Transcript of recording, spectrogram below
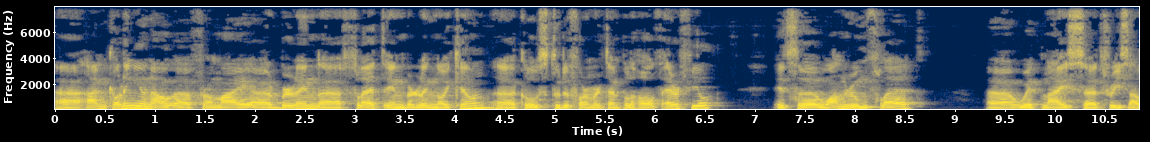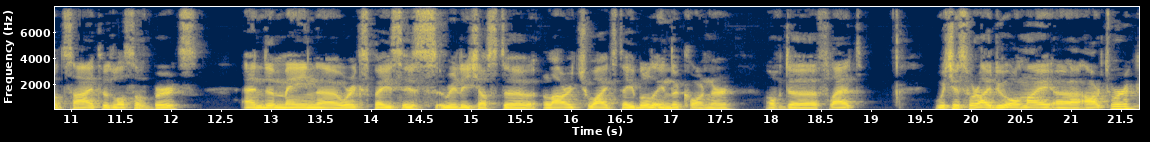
Uh, I'm calling you now uh, from my uh, Berlin flat in Berlin Neukölln, close to the former Tempelhof airfield. It's a one room flat with nice uh, trees outside with lots of birds. And the main uh, workspace is really just a large white table in the corner of the flat, which is where I do all my uh, artwork.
